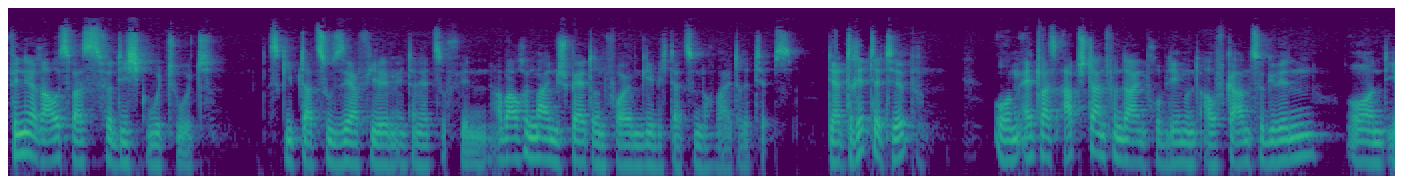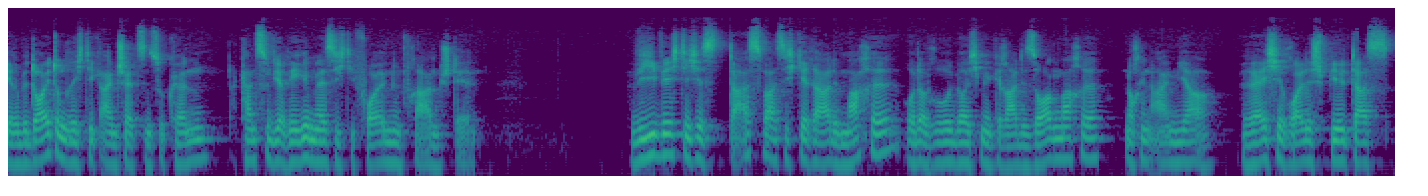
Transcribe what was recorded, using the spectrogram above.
Finde heraus, was für dich gut tut. Es gibt dazu sehr viel im Internet zu finden, aber auch in meinen späteren Folgen gebe ich dazu noch weitere Tipps. Der dritte Tipp, um etwas Abstand von deinen Problemen und Aufgaben zu gewinnen und ihre Bedeutung richtig einschätzen zu können, da kannst du dir regelmäßig die folgenden Fragen stellen. Wie wichtig ist das, was ich gerade mache oder worüber ich mir gerade Sorgen mache, noch in einem Jahr? Welche Rolle spielt das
